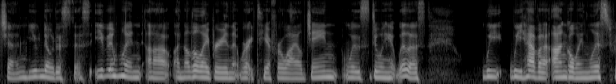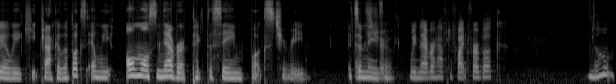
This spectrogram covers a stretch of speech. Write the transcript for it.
Jen, you've noticed this. Even when uh, another librarian that worked here for a while, Jane, was doing it with us, we we have an ongoing list where we keep track of the books, and we almost never pick the same books to read. It's That's amazing. True. We never have to fight for a book. No,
